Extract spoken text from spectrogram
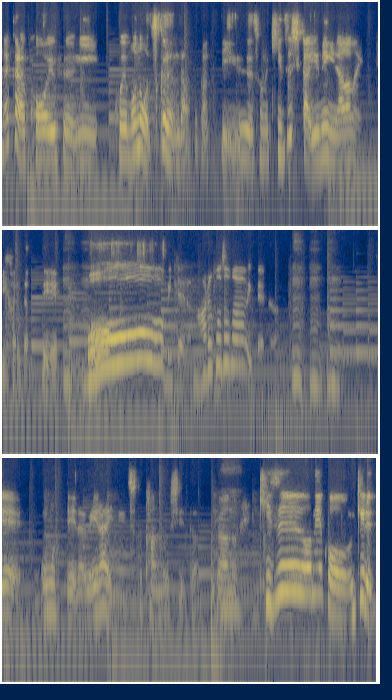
だからこういうふうにこういうものを作るんだとかっていうその傷しか夢にならないって書いてあって、うんうん。おーみたいな。なるほどなみたいな。っうんうんうん。て思ってなんか偉いね。ちょっと感動していた。とかあのうん。傷をねこう受ける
